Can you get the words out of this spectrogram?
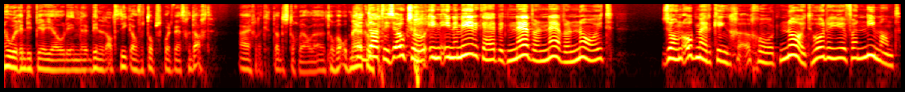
hoe er in die periode in, binnen de atletiek over topsport werd gedacht eigenlijk. Dat is toch wel, uh, toch wel opmerkelijk. Dat is ook zo. In, in Amerika heb ik never, never, nooit zo'n opmerking gehoord. Nooit. Hoorde je van niemand.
